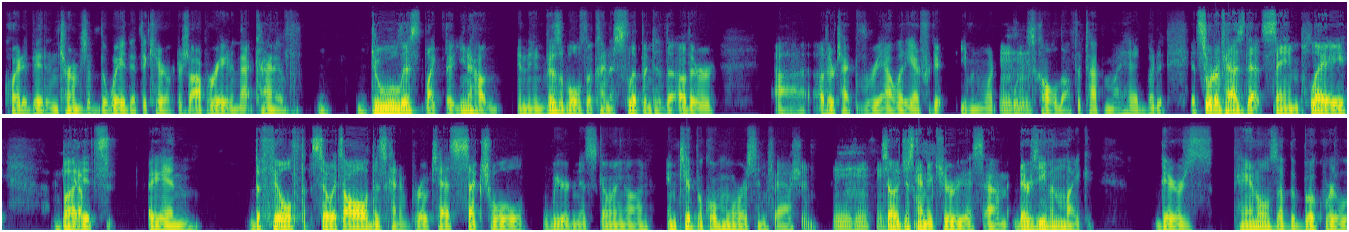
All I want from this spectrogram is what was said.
quite a bit in terms of the way that the characters operate and that kind of dualist, like the you know how in the Invisibles they'll kind of slip into the other uh, other type of reality. I forget even what, mm-hmm. what it's called off the top of my head, but it, it sort of has that same play, but yep. it's again the filth. So it's all this kind of grotesque sexual weirdness going on in typical Morrison fashion. Mm-hmm. So just kind of curious. Um, there's even like there's panels of the book where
